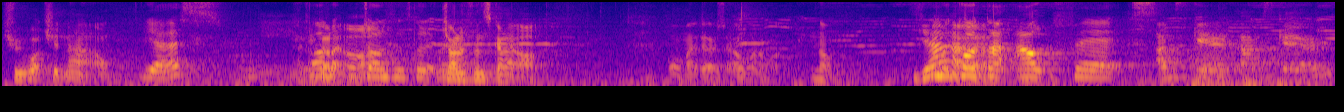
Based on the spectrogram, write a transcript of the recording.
should we watch it now? Yes. Have you Oh, got it up? Jonathan's got it ready. Jonathan's got it up. Oh my gosh. I want to. No. Yeah. Oh my god, that outfit. I'm scared. I'm scared.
